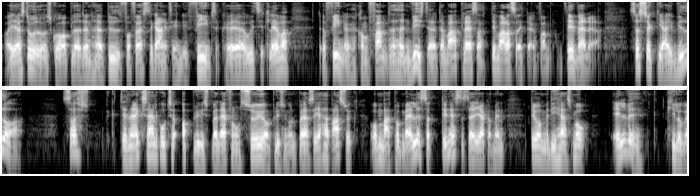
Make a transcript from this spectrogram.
Og jeg stod og skulle oplade den her byd for første gang, og tænkte, det er fint, så kører jeg ud til Clever. Det var fint, at jeg komme frem, der havde den vist, at der var pladser. Det var der så ikke, der kom frem. Det er hvad der er. Så søgte jeg videre. Så den er ikke særlig god til at oplyse, hvad det er for nogle søgeoplysninger, du bærer. Så jeg havde bare søgt åbenbart på Malle, så det næste sted, jeg kom hen, det var med de her små 11 kW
